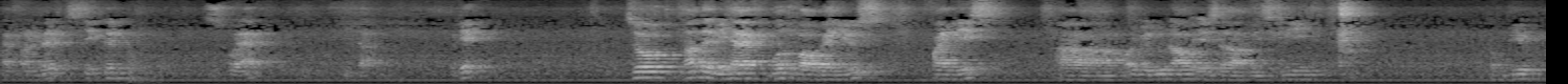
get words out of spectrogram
500 secant square theta. Okay. So now that we have both of our values, find this. Uh, what we'll do now is uh, basically compute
